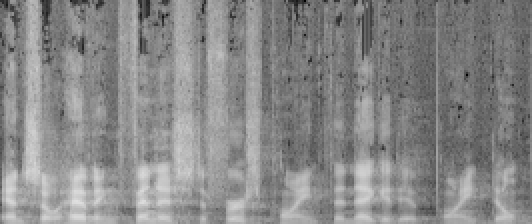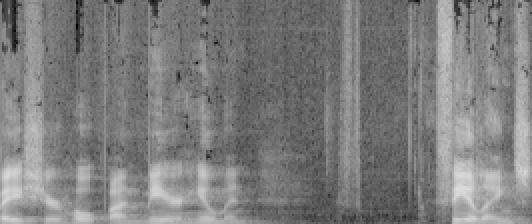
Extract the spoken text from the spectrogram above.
And so, having finished the first point, the negative point, don't base your hope on mere human feelings,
